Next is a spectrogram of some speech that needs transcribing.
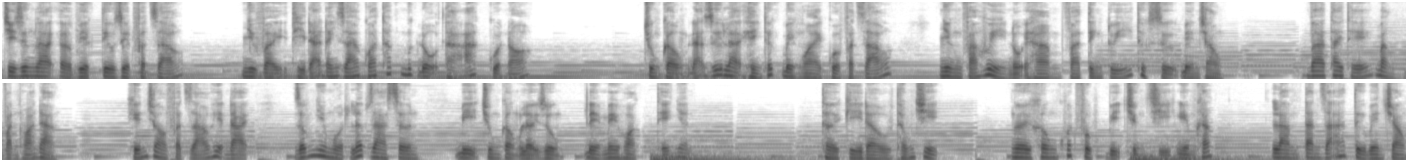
chỉ dừng lại ở việc tiêu diệt Phật giáo. Như vậy thì đã đánh giá quá thấp mức độ tà ác của nó. Trung Cộng đã giữ lại hình thức bề ngoài của Phật giáo nhưng phá hủy nội hàm và tinh túy thực sự bên trong và thay thế bằng văn hóa đảng, khiến cho Phật giáo hiện đại giống như một lớp da sơn bị Trung Cộng lợi dụng để mê hoặc thế nhân. Thời kỳ đầu thống trị, người không khuất phục bị trừng trị nghiêm khắc, làm tan rã từ bên trong.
